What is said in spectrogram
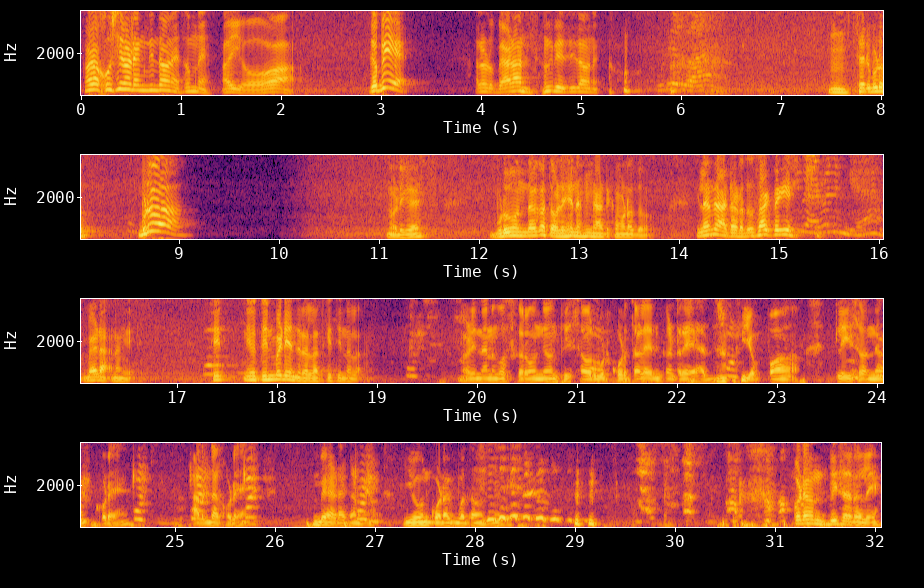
ನೋಡ ಖುಷಿ ನೋಡಿ ಹೆಂಗೆ ತಿಂದವನೆ ಸುಮ್ಮನೆ ಅಯ್ಯೋ. ಗಬ್ಬಿ! ಅಲ್ಲ ನೋಡು ಬೇಡ ಅಂತ ತೆಗ್ದು ಎಸಿದವನೆ. ಹ್ಞೂ ಸರಿ ಬಿಡು. ಬಿಡು! ನೋಡಿ ಗೈಸ್ ಬಿಡು ಅಂದಾಗ ತೊಳೆ ನಂಗೆ ನಾಟಕ ಮಾಡೋದು. ಇಲ್ಲಾಂದ್ರೆ ಆಟ ಆಡೋದು. ಸಾಕು ತೆಗಿ. ಬೇಡ ನನಗೆ ತಿನ್ ನೀವು ತಿನ್ಬೇಡಿ ಅಂದ್ರಲ್ಲ ಅದಕ್ಕೆ ತಿನ್ನಲ್ಲ. ನೋಡಿ ನನಗೋಸ್ಕರ ಒಂದೇ ಒಂದು ಪೀಸ್ ಅವ್ರು ಬಿಟ್ಟು ಕೊಡ್ತಾಳೆ ಅನ್ಕೊಂಡ್ರೆ ಅದ್ರ ಯಪ್ಪ ಪ್ಲೀಸ್ ಒಂದೇ ಒಂದು ಕೊಡೆ. ಅರ್ಧ ಕೊಡೆ. ಬೇಡ ಕಣ. ಇವನು ಕೊಡಕ್ಕೆ ಬರ್ತಾವ ಕೊಡೆ ಒಂದು ಪೀಸ್ ಅದರಲ್ಲಿ.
